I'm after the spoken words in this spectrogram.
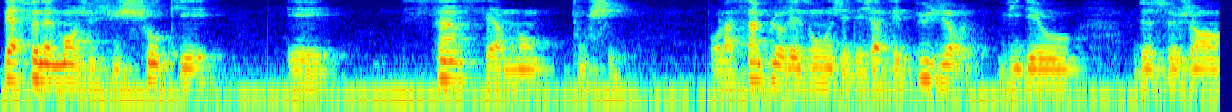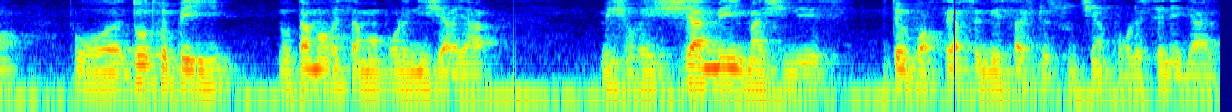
Personnellement, je suis choqué et sincèrement touché. Pour la simple raison, j'ai déjà fait plusieurs vidéos de ce genre pour euh, d'autres pays, notamment récemment pour le Nigeria. Mais j'aurais jamais imaginé devoir faire ce message de soutien pour le Sénégal.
